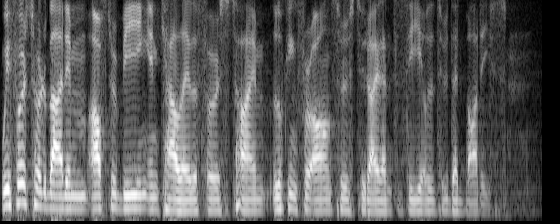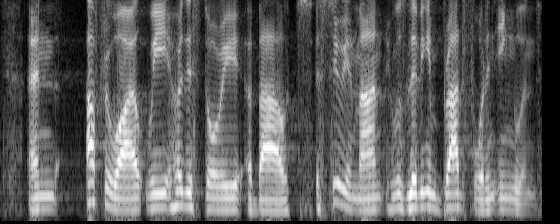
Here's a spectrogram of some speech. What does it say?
We first heard about him after being in Calais the first time, looking for answers to the identity of the two dead bodies. And after a while, we heard this story about a Syrian man who was living in Bradford in England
